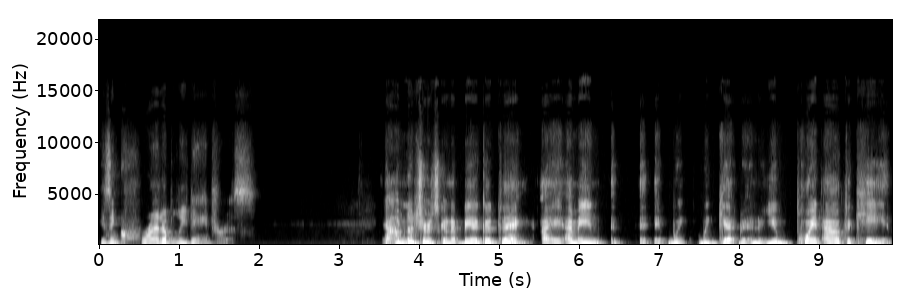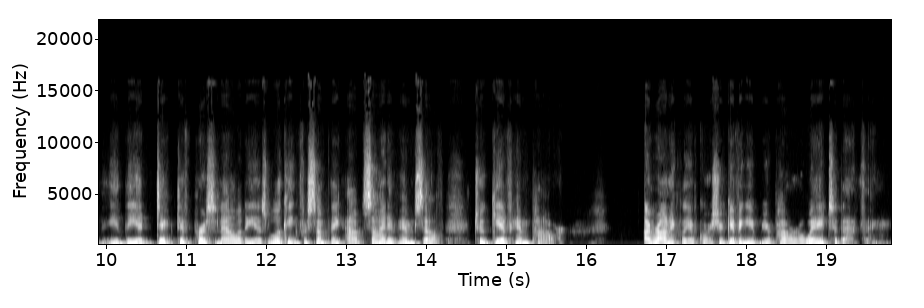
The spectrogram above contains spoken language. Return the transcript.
is incredibly dangerous. Yeah, I'm not sure it's going to be a good thing. I, I mean, it, it, we we get and you point out the key. The, the addictive personality is looking for something outside of himself to give him power. Ironically, of course, you're giving your power away to that thing.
